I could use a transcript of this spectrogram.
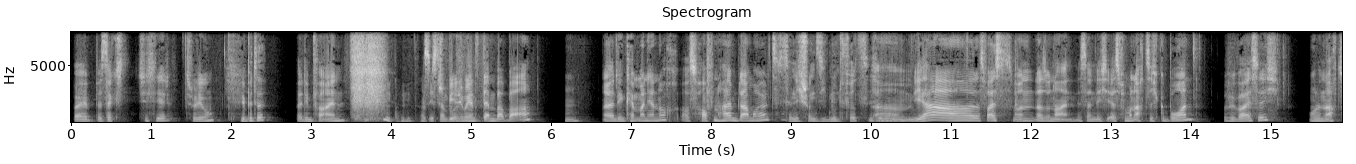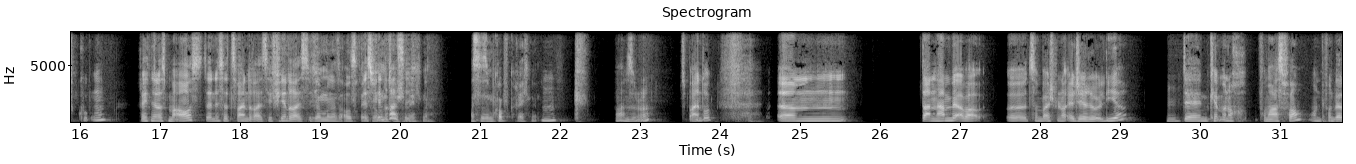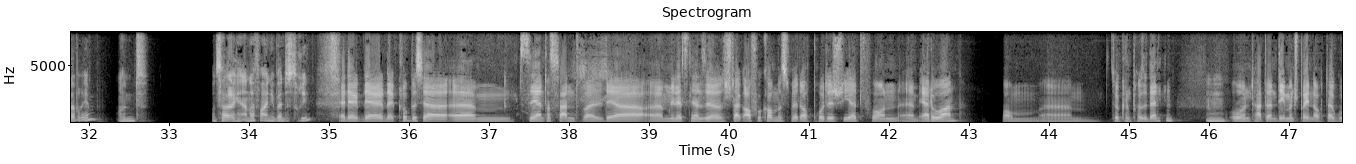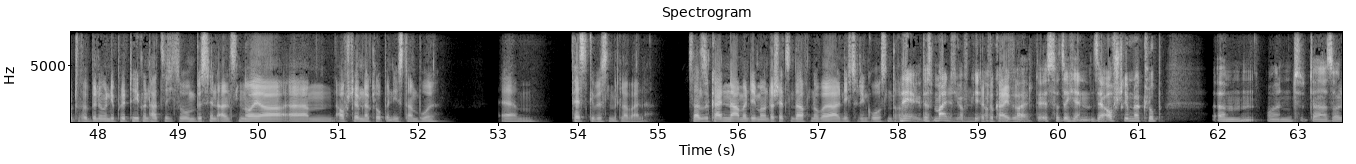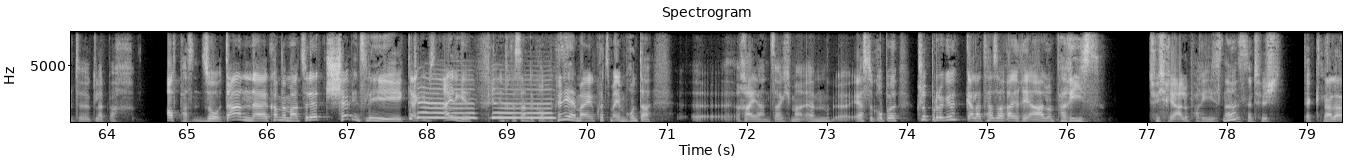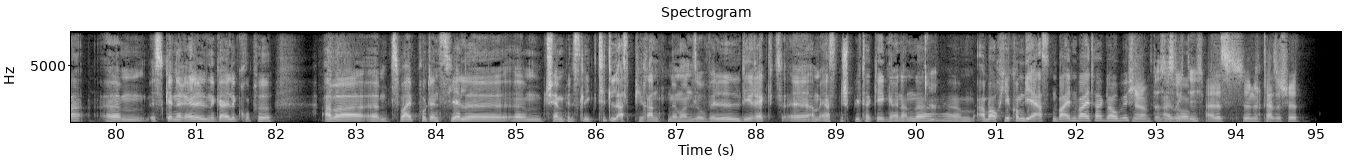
bei Besiktasir, Entschuldigung, Wie bitte? bei dem Verein Aus spielt Istanbul. übrigens Demba Bar. Hm. Äh, den kennt man ja noch aus Hoffenheim damals. Ist er nicht schon 47? oder? Ähm, ja, das weiß man. Also nein, ist er nicht. Er ist 85 geboren, so viel weiß ich. Ohne nachzugucken. Rechne das mal aus, dann ist er 32, Wie 34. soll man das ausrechnen? Ist 34. unter Taschenrechner? Hast du das im Kopf gerechnet? Hm. Wahnsinn, oder? Ist beeindruckt. Ähm, dann haben wir aber äh, zum Beispiel noch Elgerio Elia. Hm. Den kennt man noch vom HSV und von Werder Bremen und von zahlreichen anderen Vereinen, Juventus Turin. Ja, der, der, der Club ist ja ähm, sehr interessant, weil der ähm, in den letzten Jahren sehr stark aufgekommen ist, wird auch protegiert von ähm, Erdogan, vom ähm, türkischen Präsidenten und hat dann dementsprechend auch da gute Verbindungen in die Politik und hat sich so ein bisschen als neuer ähm, aufstrebender Club in Istanbul ähm, festgewissen mittlerweile. Ist also kein Name, den man unterschätzen darf, nur weil er halt nicht zu den großen drei Nee, das meinte ich auf, der auf Türkei jeden Fall. gehört. Der ist tatsächlich ein sehr aufstrebender Club. Ähm, und da sollte Gladbach aufpassen. So, dann äh, kommen wir mal zu der Champions League. Da gibt es einige interessante Gruppen. Können wir ja mal kurz mal eben runter äh, reiern, sag ich mal. Ähm, äh, erste Gruppe: Club Brügge, Galatasaray, Real und Paris. Natürlich Real und Paris, ne? Das ist natürlich der Knaller. Ähm, ist generell eine geile Gruppe. Aber ähm, zwei potenzielle ähm, Champions League-Titelaspiranten, wenn man so will, direkt äh, am ersten Spieltag gegeneinander. Ähm, aber auch hier kommen die ersten beiden weiter, glaube ich. Ja. Das Also- ist richtig. Also das ist so eine klassische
